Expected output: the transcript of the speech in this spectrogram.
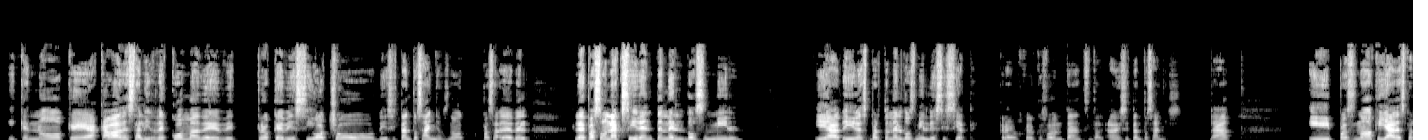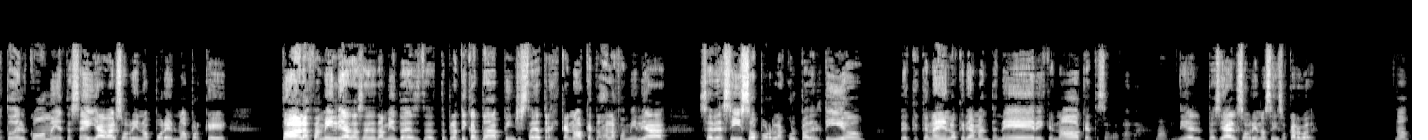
y que no, que acaba de salir de coma de, de creo que 18, 10 y tantos años, ¿no? Eh, le pasó un accidente en el 2000 y, y, despertó en el 2017, creo, creo que fueron tantos, tantos años, ¿ya? Y pues no, que ya despertó del coma y etc. Y ya va el sobrino por él, ¿no? Porque toda la familia, o sea, también te, te, platican toda la pinche historia trágica, ¿no? Que toda la familia se deshizo por la culpa del tío, de que, que nadie lo quería mantener y que no, que... No, y él, pues ya el sobrino se hizo cargo de él, ¿no?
